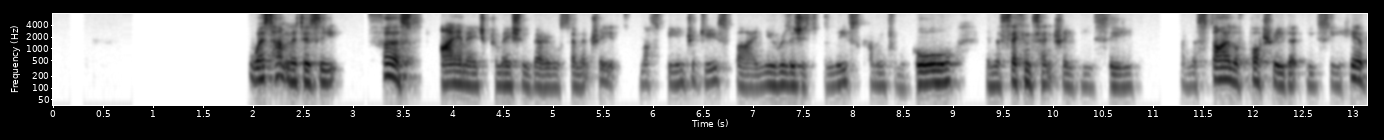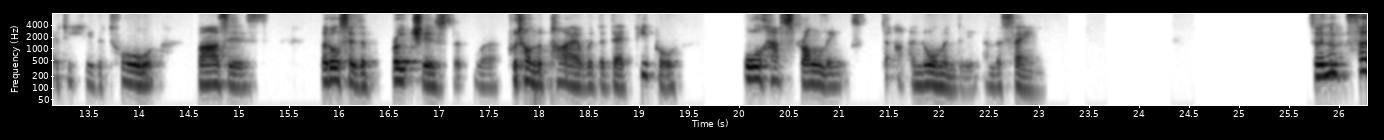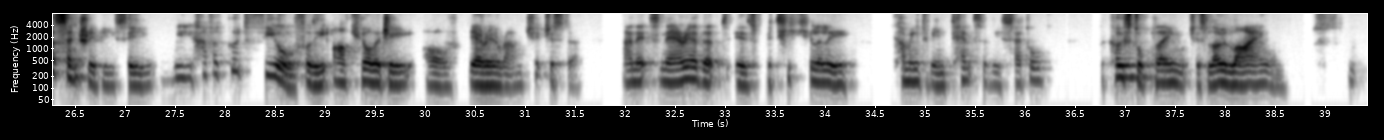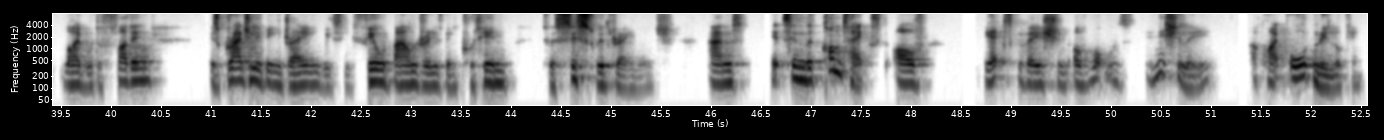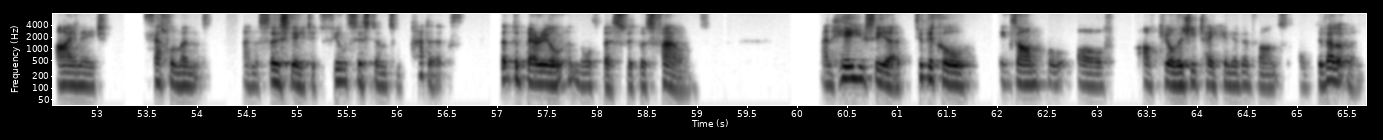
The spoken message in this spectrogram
West Hampnett is the first Iron Age cremation burial cemetery. It must be introduced by new religious beliefs coming from Gaul in the second century BC. And the style of pottery that you see here, particularly the tall vases, but also the brooches that were put on the pyre with the dead people, all have strong links to Upper Normandy and the Seine. So in the first century BC, we have a good feel for the archaeology of the area around Chichester. And it's an area that is particularly coming to be intensively settled. The coastal plain, which is low-lying and liable to flooding, is gradually being drained. We see field boundaries being put in to assist with drainage. And it's in the context of the excavation of what was initially a quite ordinary looking Iron Age settlement and associated field systems and paddocks that the burial at North Bersted was found. And here you see a typical example of archaeology taken in advance of development.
